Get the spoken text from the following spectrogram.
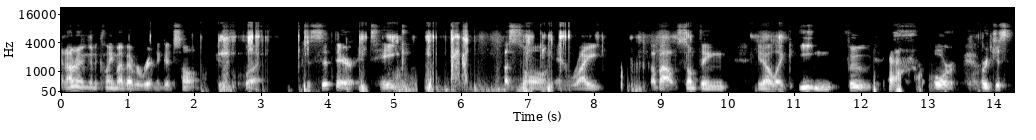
and I'm not even going to claim I've ever written a good song, but to sit there and take a song and write about something you know, like eating food or or just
